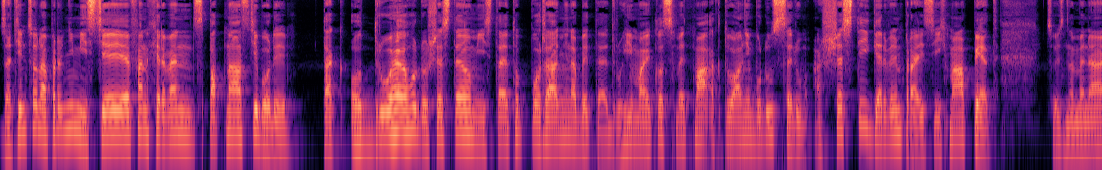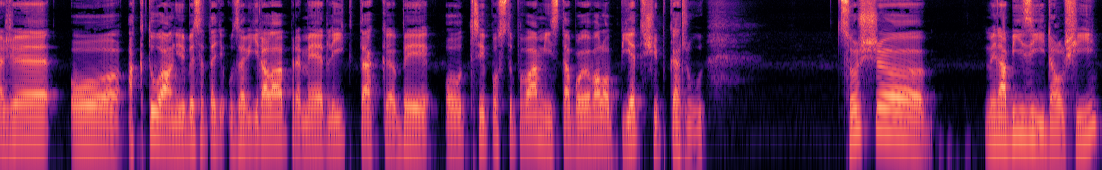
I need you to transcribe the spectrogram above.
Zatímco na prvním místě je Van Herven s 15 body, tak od druhého do šestého místa je to pořádně nabité. Druhý Michael Smith má aktuálně bodů 7 a šestý Gervin Price jich má 5. Což znamená, že o aktuálně, kdyby se teď uzavírala Premier League, tak by o tři postupová místa bojovalo pět šipkařů, což eh, mi nabízí další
